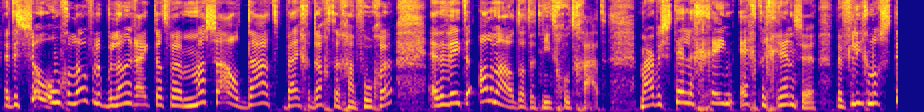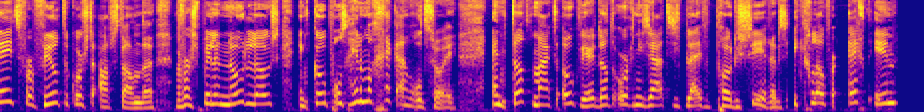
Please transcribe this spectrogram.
Het is zo ongelooflijk belangrijk dat we massaal daad bij gedachten gaan voegen. En we weten allemaal dat het niet goed gaat. Maar we stellen geen echte grenzen. We vliegen nog steeds voor veel te korte afstanden. We verspillen nodeloos en kopen ons helemaal gek aan rotzooi. En dat maakt ook weer dat organisaties blijven produceren. Dus ik geloof er echt in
